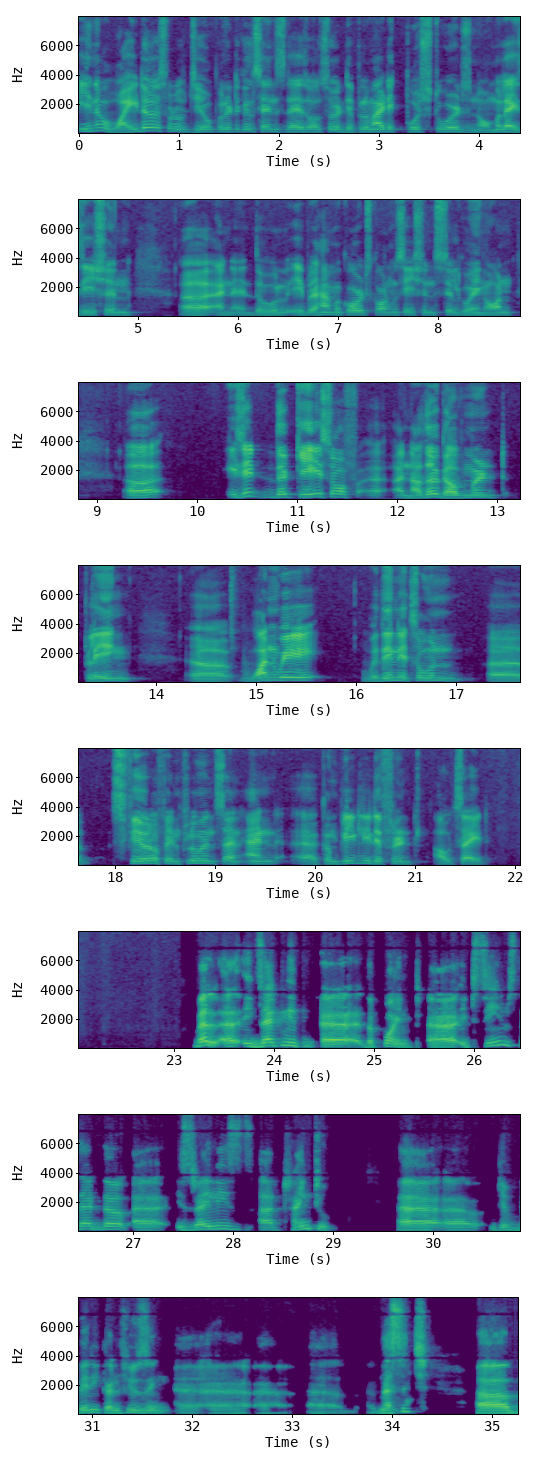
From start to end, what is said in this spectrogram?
in a wider sort of geopolitical sense, there's also a diplomatic push towards normalization uh, and, and, the whole Abraham Accords conversation still going on. Uh, is it the case of uh, another government playing one way within its own sphere of influence and, and completely different outside? Well, uh, exactly uh, the point. Uh, it seems that the Israelis are trying to give very confusing message uh,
